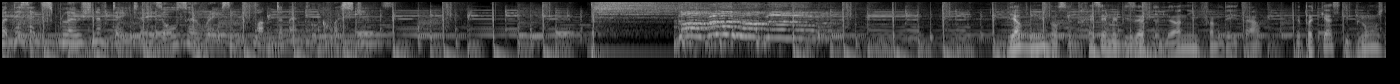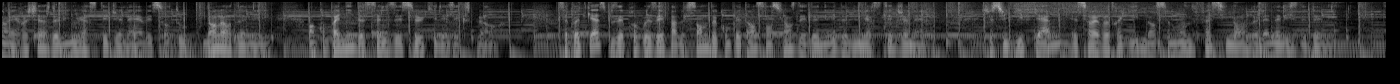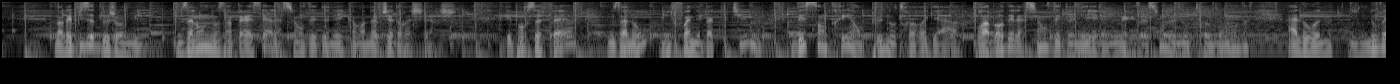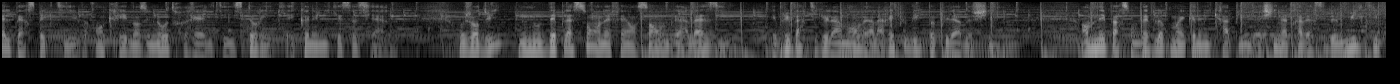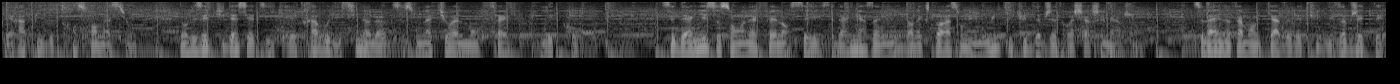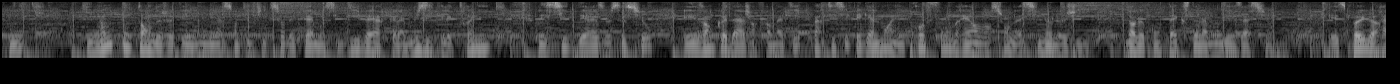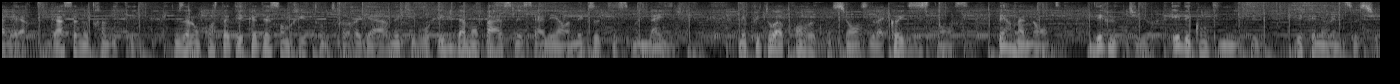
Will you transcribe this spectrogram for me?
But this explosion of data is also raising fundamental questions. Bienvenue dans ce 13e épisode de Learning from Data, le podcast qui plonge dans les recherches de l'Université de Genève et surtout dans leurs données, en compagnie de celles et ceux qui les explorent. Ce podcast vous est proposé par le Centre de compétences en sciences des données de l'Université de Genève. Je suis Guy Kahn et serai votre guide dans ce monde fascinant de l'analyse des données. Dans l'épisode d'aujourd'hui, nous allons nous intéresser à la science des données comme un objet de recherche. Et pour ce faire, nous allons, une fois n'est pas coutume, décentrer un peu notre regard pour aborder la science des données et la numérisation de notre monde à l'aune d'une nouvelle perspective ancrée dans une autre réalité historique, économique et sociale. Aujourd'hui, nous nous déplaçons en effet ensemble vers l'Asie et plus particulièrement vers la République populaire de Chine. Emmenée par son développement économique rapide, la Chine a traversé de multiples et rapides transformations, dont les études asiatiques et les travaux des sinologues se sont naturellement fait l'écho. Ces derniers se sont en effet lancés ces dernières années dans l'exploration d'une multitude d'objets de recherche émergents. Cela est notamment le cas de l'étude des objets techniques, qui, non content de jeter une lumière scientifique sur des thèmes aussi divers que la musique électronique, les sites des réseaux sociaux et les encodages informatiques, participent également à une profonde réinvention de la sinologie dans le contexte de la mondialisation. Et spoiler alerte, grâce à notre invité, nous allons constater que décentrer notre regard n'équivaut évidemment pas à se laisser aller à un exotisme naïf, mais plutôt à prendre conscience de la coexistence permanente des ruptures et des continuités des phénomènes sociaux.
